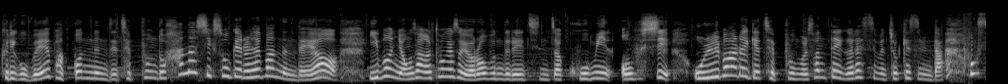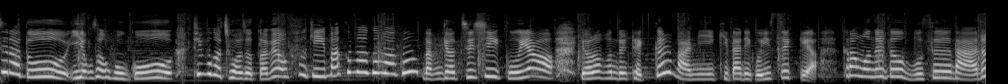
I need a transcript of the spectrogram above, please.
그리고 왜 바꿨는지 제품도 하나씩 소개를 해봤는데요. 이번 영상을 통해서 여러분들이 진짜 고민 없이 올바르게 제품을 선택을 했으면 좋겠습니다. 혹시라도 이 영상 보고 피부가 좋아졌다면 후기 마구마구마구 남겨주시고요. 여러분들 댓글 많이 기다리고 있을게요. 그럼 오늘도 무슨 하루?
